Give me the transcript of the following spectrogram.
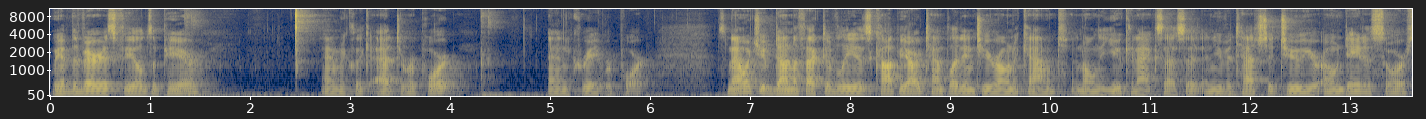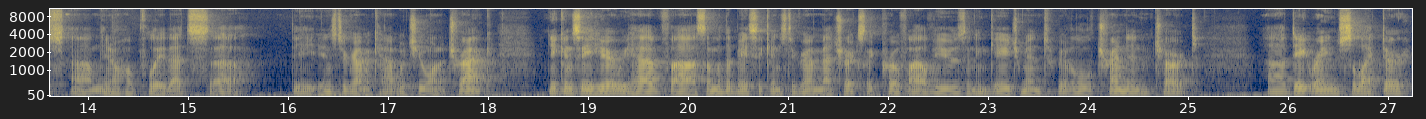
we have the various fields appear and we click add to report and create report. So now what you've done effectively is copy our template into your own account and only you can access it and you've attached it to your own data source. Um, you know, hopefully that's uh, the Instagram account which you want to track. You can see here we have uh, some of the basic Instagram metrics like profile views and engagement. We have a little trending chart, uh, date range selector,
